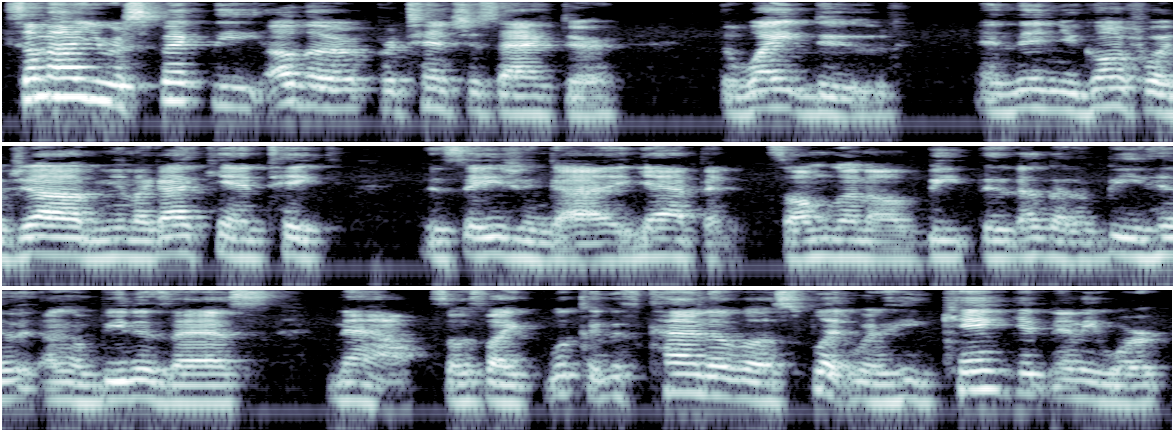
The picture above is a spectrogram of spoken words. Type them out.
Somehow you respect the other pretentious actor, the white dude, and then you're going for a job and you're like, I can't take this Asian guy yapping, so I'm gonna beat this. I'm gonna beat him. I'm gonna beat his ass now. So it's like, look at this kind of a split where he can't get any work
